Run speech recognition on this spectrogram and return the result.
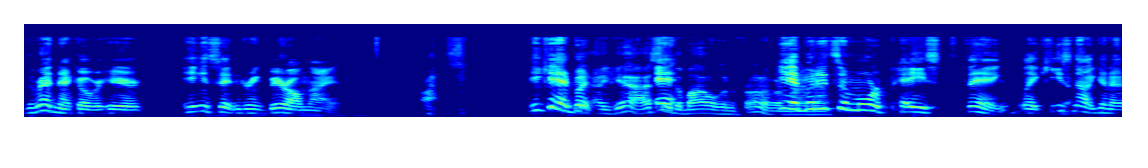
the redneck over here. He can sit and drink beer all night. He can, but Uh, yeah, I see eh, the bottles in front of him. yeah, right but now. it's a more paced thing. Like he's not gonna.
